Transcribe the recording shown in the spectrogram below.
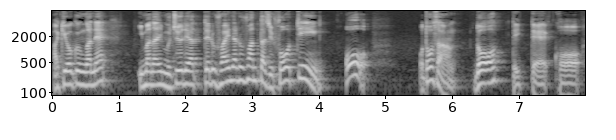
秋代くんがね、未だに夢中でやってるファイナルファンタジー14を、お父さんどう？って言って、こう、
